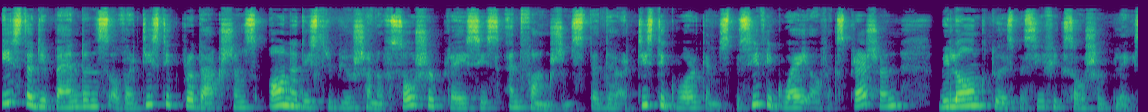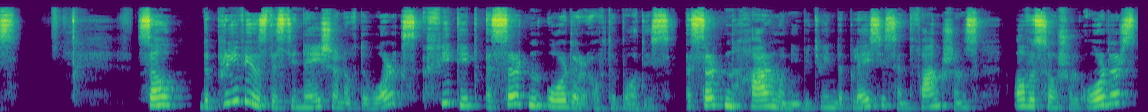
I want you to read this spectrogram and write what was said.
is the dependence of artistic productions on a distribution of social places and functions, that the artistic work and specific way of expression belong to a specific social place. So, the previous destination of the works fitted a certain order of the bodies, a certain harmony between the places and functions of a social orders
